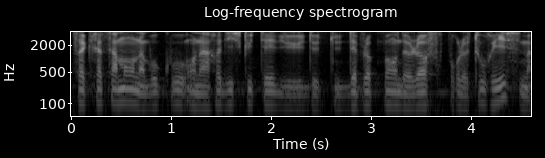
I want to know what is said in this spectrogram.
C'est vrai que récemment on a beaucoup, on a rediscuté du, du, du développement de l'offre pour le tourisme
